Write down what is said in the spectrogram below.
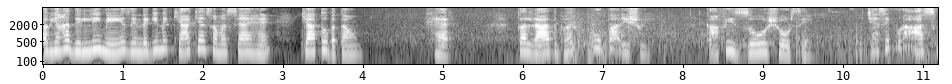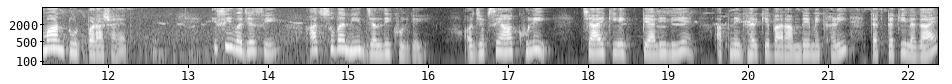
अब यहाँ दिल्ली में ज़िंदगी में क्या क्या समस्याएँ हैं, क्या तो बताऊँ। खैर, कल रात भर खूब बारिश हुई। काफ़ी ज़ोर शोर से, जैसे पूरा आसमान टूट पड़ा शायद। इसी वजह से आज सुबह नींद जल्दी खुल गई और जब से आँख खुली, चाय की एक प्याली लिए अपने घर के बारामदे में खड़ी टकटकी लगाए,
